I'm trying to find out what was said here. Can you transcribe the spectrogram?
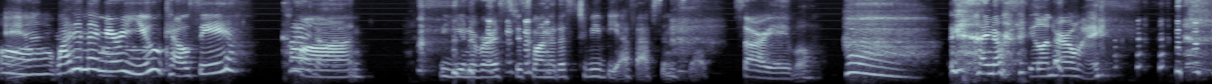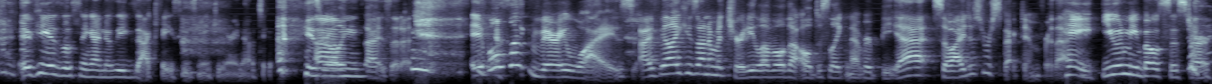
Oh, why didn't I marry you, Kelsey? Come on. the universe just wanted us to be BFFs instead. Sorry, Abel. I know. Feeling her away. If he is listening, I know the exact face he's making right now too. he's rolling um, his eyes at it. Abel's like very wise. I feel like he's on a maturity level that I'll just like never be at. So I just respect him for that. Hey, you and me both, sister.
